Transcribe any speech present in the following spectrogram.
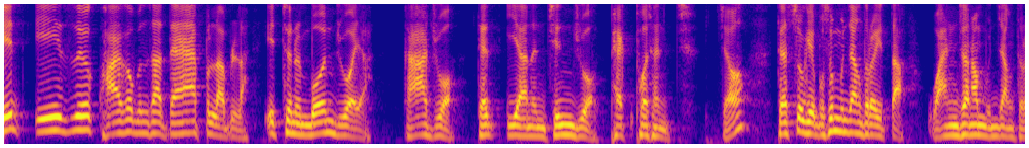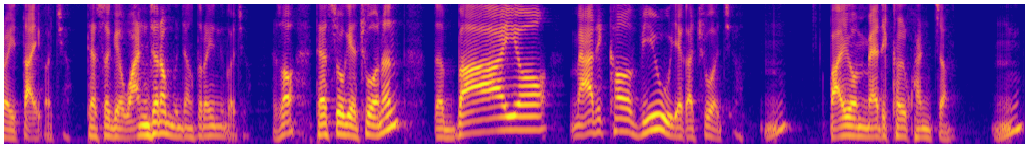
It is 과거 분사 that 블라블라. it는 뭔 주어야? 가주어. that 이하는 진주어. 100%. 그죠? that 속에 무슨 문장 들어있다? 완전한 문장 들어있다 이거죠. that 속에 완전한 문장 들어있는 거죠. 그래서 that 속의 주어는 the biomedical view 얘가 주어죠. 음? biomedical 관점. 음?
